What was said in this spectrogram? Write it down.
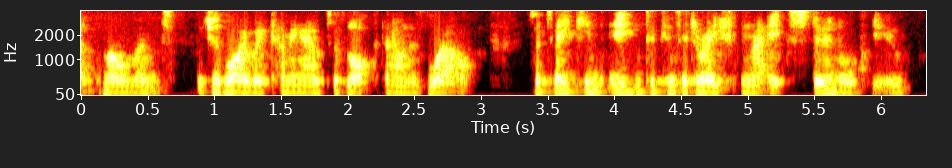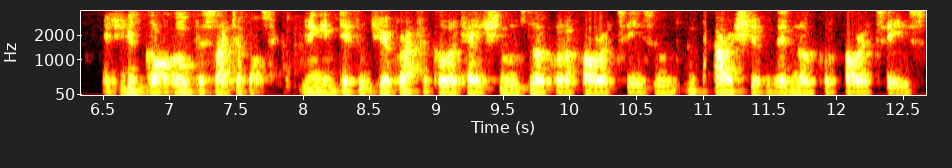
at the moment, which is why we're coming out of lockdown as well. So taking into consideration that external view, if you've got oversight of what's happening in different geographical locations, local authorities, and, and parishes within local authorities,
